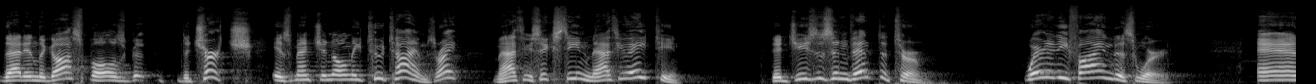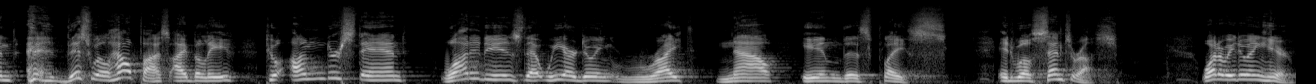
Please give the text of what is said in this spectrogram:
that in the Gospels, the church is mentioned only two times, right? Matthew 16, Matthew 18. Did Jesus invent the term? Where did he find this word? And this will help us, I believe, to understand what it is that we are doing right now in this place. It will center us. What are we doing here?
